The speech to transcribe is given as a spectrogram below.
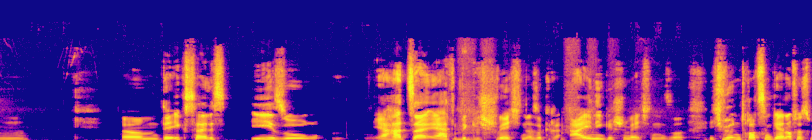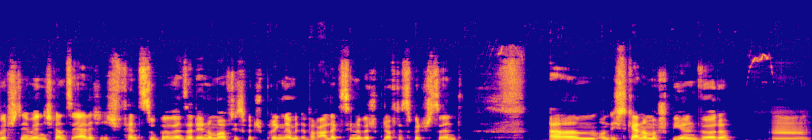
Hm. Ähm, der X-Teil ist eh so. Er hat, er hat wirklich Schwächen, also einige Schwächen. So. Ich würde ihn trotzdem gerne auf der Switch sehen, bin ich ganz ehrlich. Ich fände super, wenn sie den nochmal auf die Switch bringen, damit einfach alle Xenoblade-Spiele auf der Switch sind. Ähm, und ich es gerne nochmal spielen würde. Mhm.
